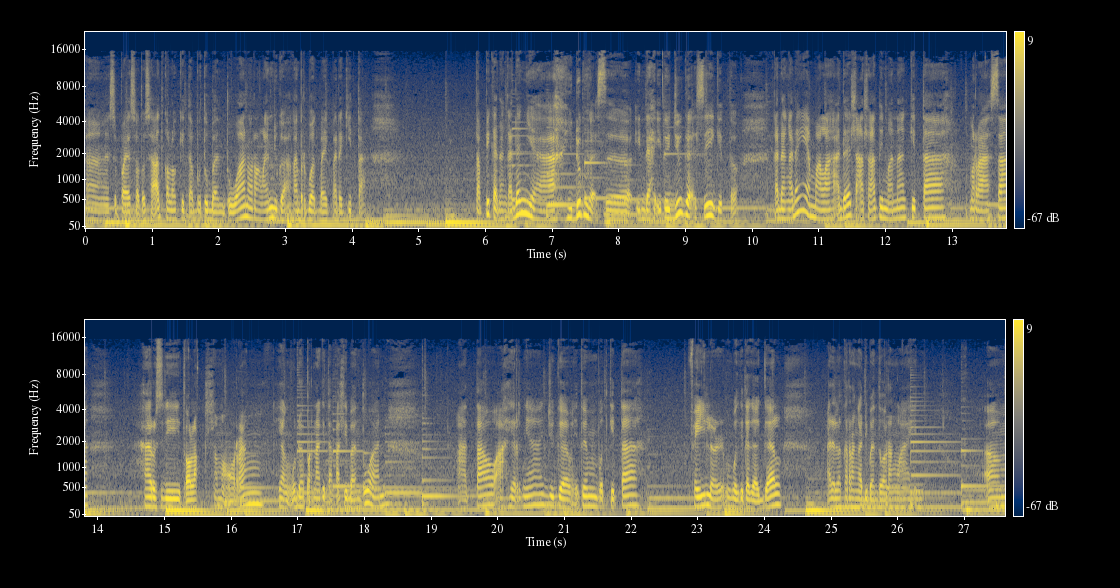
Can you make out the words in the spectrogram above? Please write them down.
uh, supaya suatu saat kalau kita butuh bantuan orang lain juga akan berbuat baik pada kita tapi kadang-kadang ya hidup nggak seindah itu juga sih gitu. Kadang-kadang ya malah ada saat-saat di mana kita merasa harus ditolak sama orang yang udah pernah kita kasih bantuan atau akhirnya juga itu yang membuat kita failure membuat kita gagal adalah karena nggak dibantu orang lain. Um,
